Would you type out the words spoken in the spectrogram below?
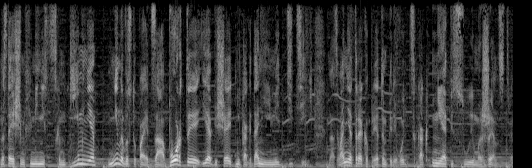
настоящем феминистском гимне, Нина выступает за аборты и обещает никогда не иметь детей. Название трека при этом переводится как «неописуемо женственное».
